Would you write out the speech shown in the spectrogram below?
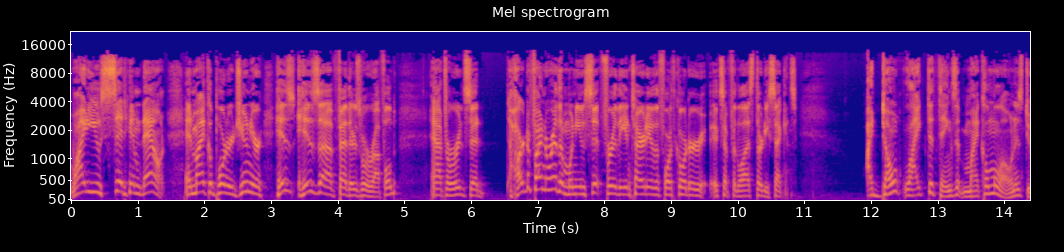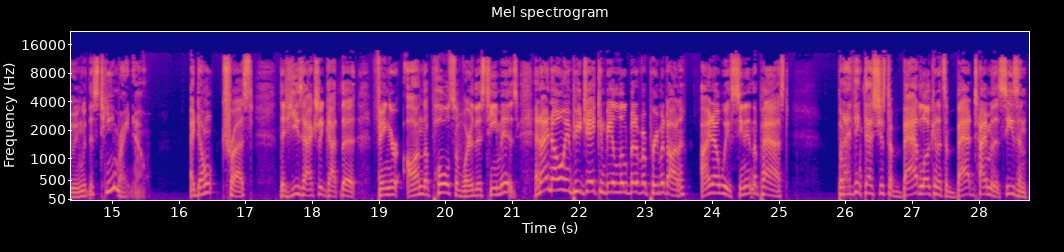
Why do you sit him down? And Michael Porter Jr. his his uh, feathers were ruffled afterwards. Said hard to find a rhythm when you sit for the entirety of the fourth quarter, except for the last thirty seconds. I don't like the things that Michael Malone is doing with this team right now. I don't trust that he's actually got the finger on the pulse of where this team is. And I know MPJ can be a little bit of a prima donna. I know we've seen it in the past. But I think that's just a bad look and it's a bad time of the season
